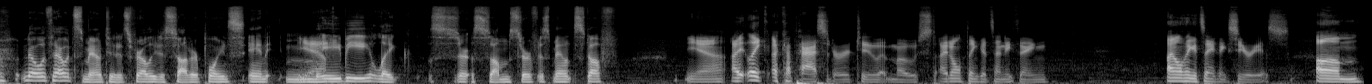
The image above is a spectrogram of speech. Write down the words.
No, with how it's mounted, it's probably just solder points and maybe like sur- some surface mount stuff. yeah, I like a capacitor or two at most. I don't think it's anything. I don't think it's anything serious. Um,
